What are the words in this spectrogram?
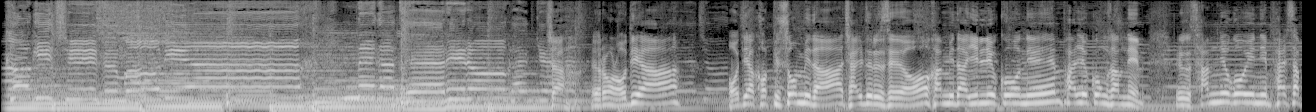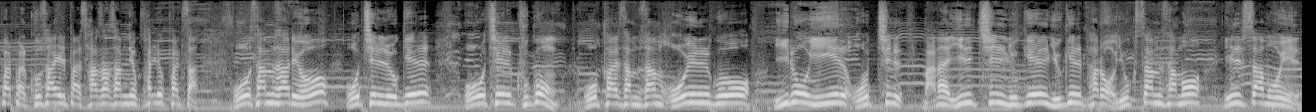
거기 지금 어 자, 여러분 어디야? 어디야 커피 쏩니다. 잘 들으세요. 갑니다. 1695님, 8603님, 그리고 3652님, 8488, 9418, 4436, 8684, 5346, 5761, 5790, 5833, 5195, 1521, 57, 많아, 1761, 6185, 6335, 1351,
